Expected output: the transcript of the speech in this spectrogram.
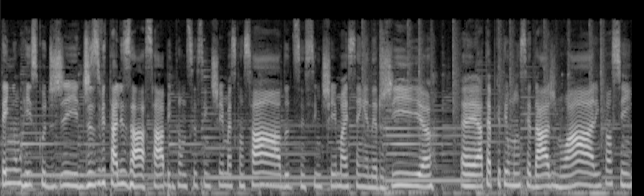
tem um risco de desvitalizar, sabe? Então, de se sentir mais cansado, de se sentir mais sem energia, é, até porque tem uma ansiedade no ar. Então, assim,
